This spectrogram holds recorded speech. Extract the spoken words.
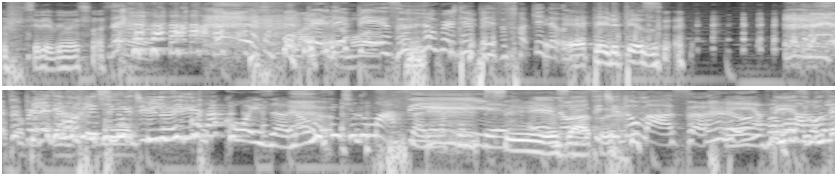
seria bem mais fácil. Perder peso. Perder peso, só que não. É perder peso. Você perderia no sentido diminuiria. físico da coisa, não no sentido massa, né? Porque... Sim, é, não no exato. sentido massa. É, vamos lá, vamos você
